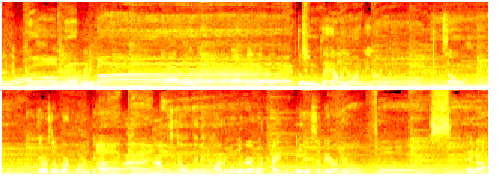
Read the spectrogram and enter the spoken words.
and there were officers that had already uh, rode up by vehicle through the alley-like area. So there was nowhere for him to go. I, and I was told that they caught him on the railroad track, they beat him severely, and uh,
